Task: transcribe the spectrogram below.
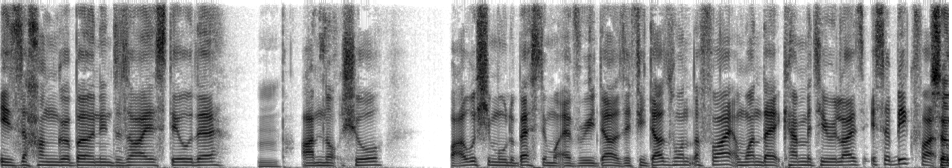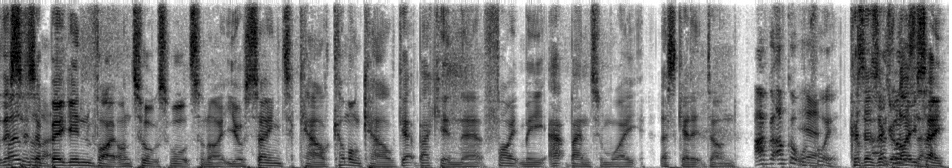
is the hunger, burning desire still there? Mm. I'm not sure. But I wish him all the best in whatever he does. If he does want the fight and one day it can materialise, it's a big fight. So for this is a us. big invite on Talk Sport tonight. You're saying to Kal, "Come on, Kal, get back in there, fight me at bantamweight. Let's get it done." I've got, I've got one for you. Because there's a As well like you that, say,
